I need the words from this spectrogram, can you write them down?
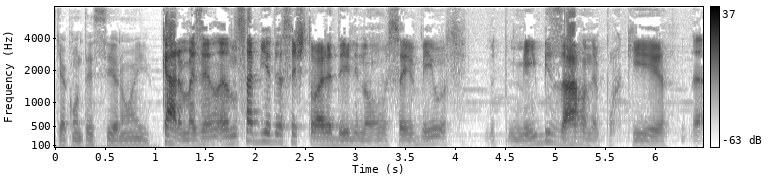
que aconteceram aí. Cara, mas eu, eu não sabia dessa história dele, não. Isso aí é meio, meio bizarro, né? Porque é,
